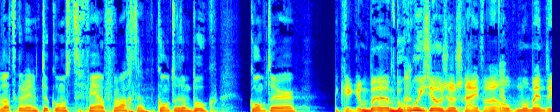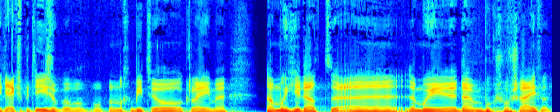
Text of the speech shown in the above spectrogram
wat kunnen we in de toekomst van jou verwachten? Komt er een boek? Komt er... Kijk, een, een boek moet je sowieso schrijven. Op het moment dat je expertise op, op, op een gebied wil claimen, dan moet je, dat, eh, dan moet je daar een boek voor schrijven.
